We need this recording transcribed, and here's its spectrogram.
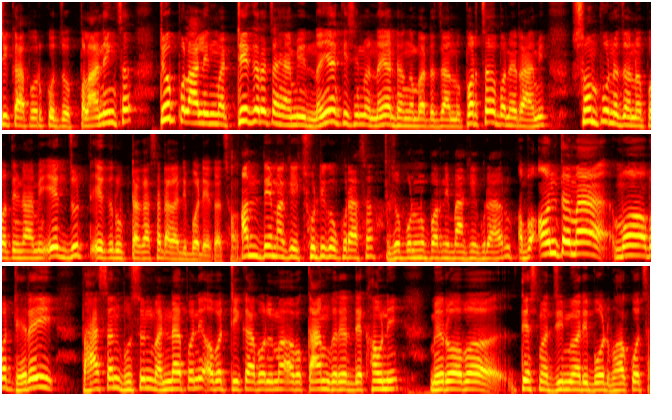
टिकापुरको जो प्लानिङ छ त्यो प्लानिङमा टेकेर चाहिँ हामी नयाँ किसिममा नयाँ ढङ्गबाट जानुपर्छ भनेर हामी सम्पूर्ण जनप्रतिनिधि हामी एकजुट एक रूपटाका साथ अगाडि बढेका छौँ। अन्त्यमा केही छुट्टीको कुरा छ जो बोल्नुपर्ने बाँकी कुराहरू? अब अन्तमा म अब धेरै भाषण भुसुन भन्दा पनि अब टिकापुरमा अब काम गरेर देखाउने मेरो अब त्यसमा जिम्मेवारी बोर्ड भएको छ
